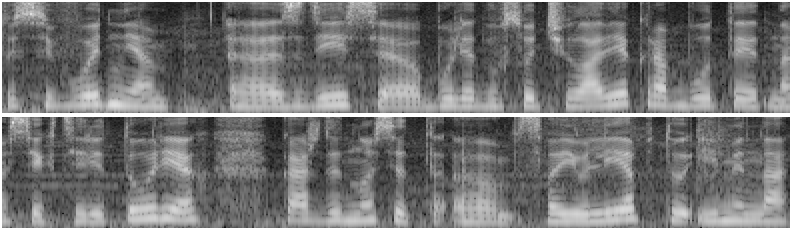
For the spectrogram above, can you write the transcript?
то сегодня э, здесь э, более 200 человек работает на всех территориях. Каждый носит вносит э, свою лепту именно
